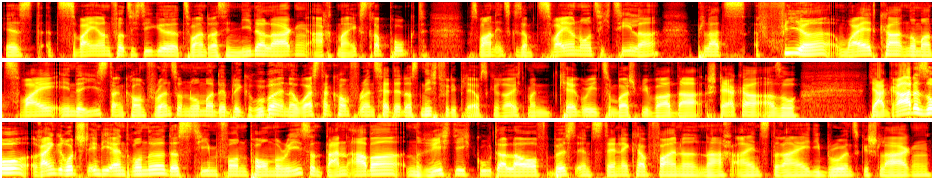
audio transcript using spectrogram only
ist. 42 Siege, 32 Niederlagen, 8 mal Extrapunkt. Das waren insgesamt 92 Zähler. Platz 4, Wildcard Nummer 2 in der Eastern Conference. Und nur mal der Blick rüber. In der Western Conference hätte das nicht für die Playoffs gereicht. Mein Calgary zum Beispiel war da stärker. Also ja, gerade so reingerutscht in die Endrunde, das Team von Paul Maurice. Und dann aber ein richtig guter Lauf bis ins Stanley Cup Final nach 1-3 die Bruins geschlagen.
